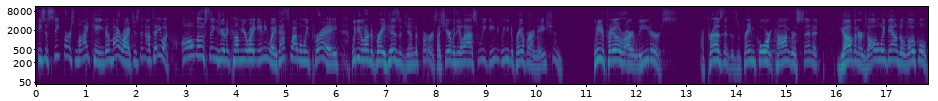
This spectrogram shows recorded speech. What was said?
He says, Seek first my kingdom, my righteousness. And I'll tell you what, all those things are going to come your way anyway. That's why when we pray, we need to learn to pray His agenda first. I shared with you last week, we need to pray over our nation, we need to pray over our leaders. Our president, the Supreme Court, Congress, Senate, governors, all the way down to local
